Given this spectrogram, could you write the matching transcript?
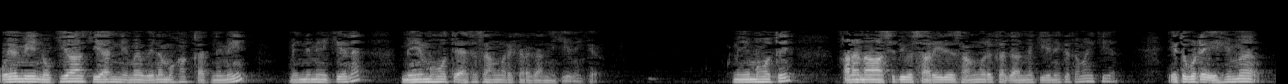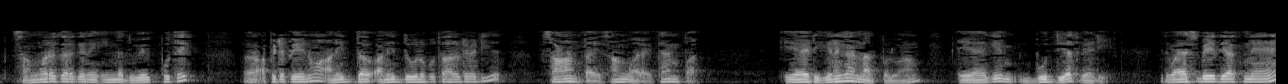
ඔය මේ නොකියා කියන්නේම වෙන මොකක්වත් නෙමෙයි. මෙන්න මේ කියන මේ මොහොතේ ඇස සංවර කරගන්න කියන එක. මේ මොහොතේ කනනාසිදිව ශරීරය සංවර කරගන්න කියන එක තමයි කියන්නේ. එතකොට එහෙම සංවර කරගෙන ඉන්න දුවෙක් පුතෙක් අපිට පේනවා අනිත් අනිත් දූල පුතාලට වැඩිය සාන්තයි සංවරයි තැම්පත්. ඒ අයට ඉගෙන ගන්නත් පුළුවන්. ඒ අයගේ බුද්ධියත් වැඩි. ඉතින් වයස් ભેදයක් නැහැ.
